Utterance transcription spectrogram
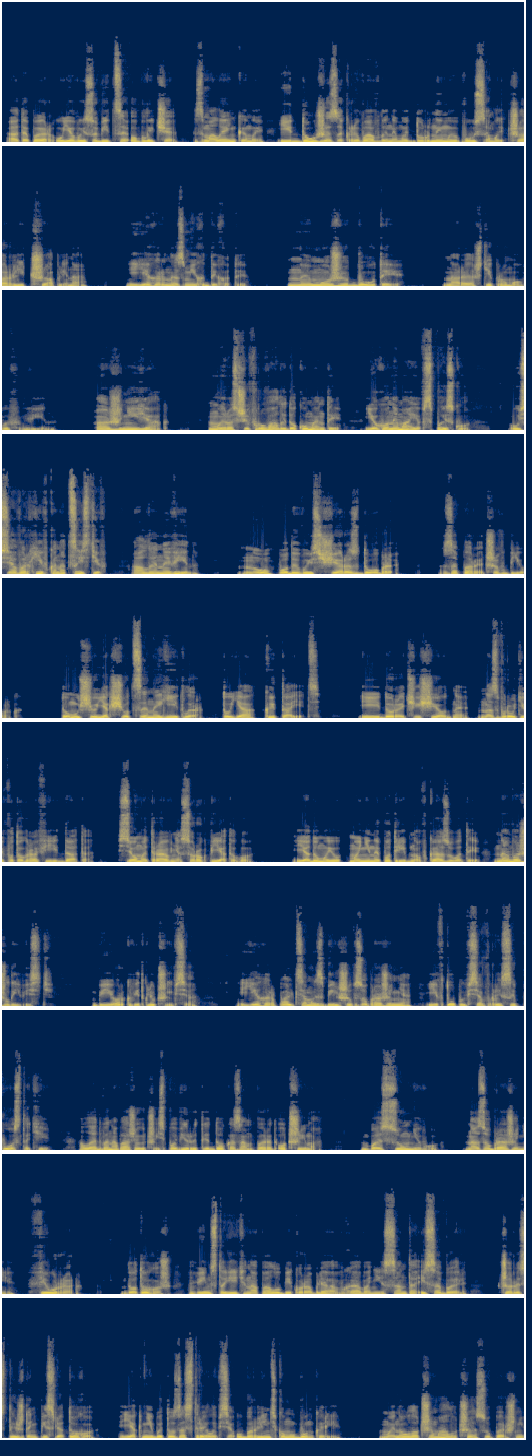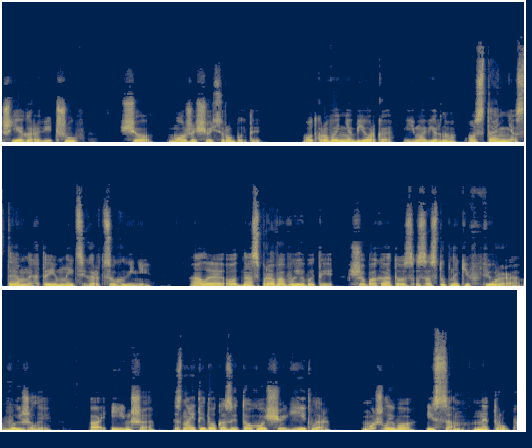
А тепер уяви собі це обличчя з маленькими і дуже закривавленими дурними вусами Чарлі Чапліна. Єгар не зміг дихати. Не може бути, нарешті промовив він. Аж ніяк. Ми розшифрували документи, його немає в списку. Уся верхівка нацистів, але не він. Ну, подивись ще раз добре, заперечив Бьорк. Тому що якщо це не Гітлер, то я китаєць. І, до речі, ще одне на звороті фотографії дата 7 травня 45-го. Я думаю, мені не потрібно вказувати на важливість. Бьорк відключився. Єгар пальцями збільшив зображення і втупився в риси постаті, ледве наважуючись повірити доказам перед очима. Без сумніву, на зображенні фюрер. До того ж, він стоїть на палубі корабля в гавані Санта Ісабель через тиждень після того, як нібито застрелився у берлінському бункері. Минуло чимало часу, перш ніж Єгар відчув, що може щось робити. Откровення Бьорка, ймовірно, остання з темних таємниць герцогині. Але одна справа виявити, що багато з заступників Фюрера вижили, а інша знайти докази того, що Гітлер, можливо, і сам не труп.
